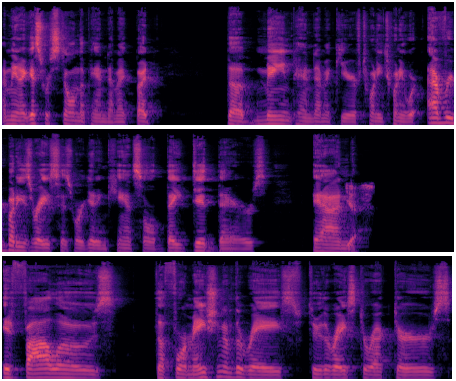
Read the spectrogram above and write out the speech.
I mean, I guess we're still in the pandemic, but the main pandemic year of 2020 where everybody's races were getting canceled, they did theirs and Yes. it follows the formation of the race through the race director's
